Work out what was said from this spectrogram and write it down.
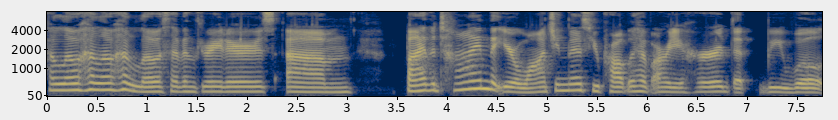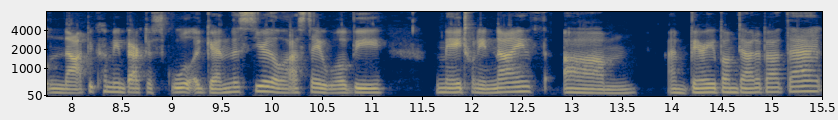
Hello, hello, hello, seventh graders. Um, by the time that you're watching this, you probably have already heard that we will not be coming back to school again this year. The last day will be May 29th. Um, I'm very bummed out about that.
